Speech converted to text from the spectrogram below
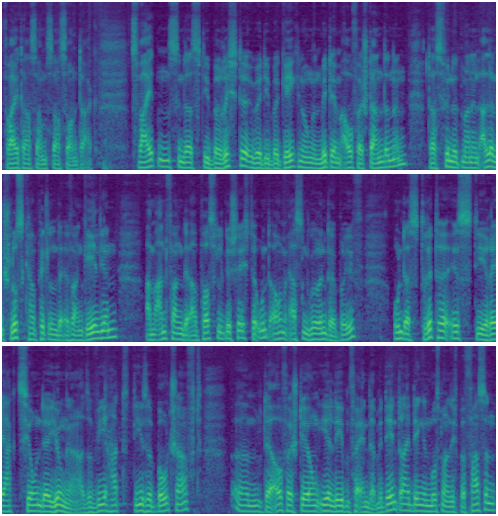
Freitag, Samstag, Sonntag. Zweitens sind das die Berichte über die Begegnungen mit dem Auferstandenen. Das findet man in allen Schlusskapiteln der Evangelien, am Anfang der Apostelgeschichte und auch im ersten Korintherbrief. Und das Dritte ist die Reaktion der Jünger. Also wie hat diese Botschaft der Auferstehung ihr Leben verändert. Mit den drei Dingen muss man sich befassen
